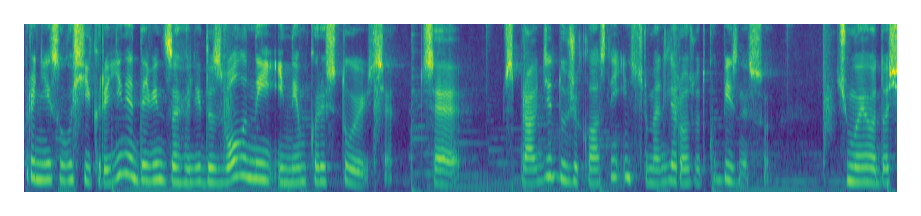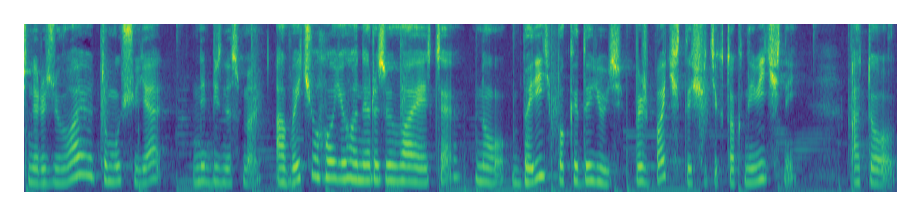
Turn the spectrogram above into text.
приніс в усі країни, де він взагалі дозволений і ним користуються. Це справді дуже класний інструмент для розвитку бізнесу. Чому я його досі не розвиваю? Тому що я не бізнесмен. А ви чого його не розвиваєте? Ну, беріть, поки дають. Ви ж бачите, що TikTok не вічний. А то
